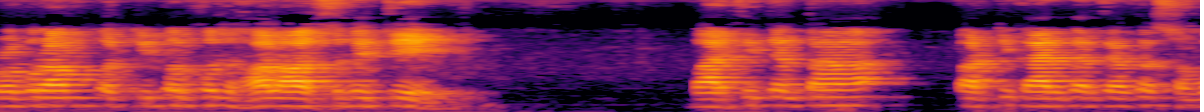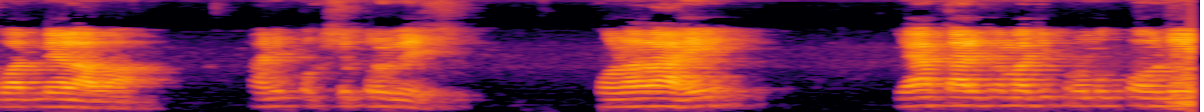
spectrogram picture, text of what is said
प्रभुराम मल्टीपर्पज हॉल आसन येथे भारतीय जनता पार्टी कार्यकर्त्यांचा संवाद मेळावा आणि पक्षप्रवेश होणार आहे. या कार्यक्रमाचे प्रमुख पाहुणे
